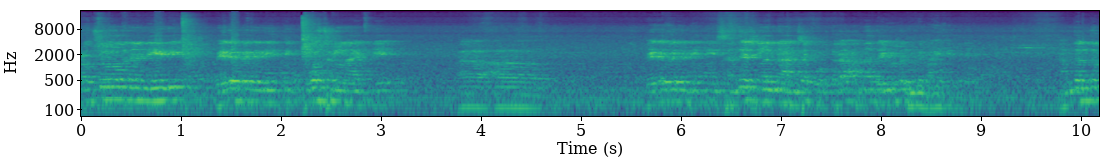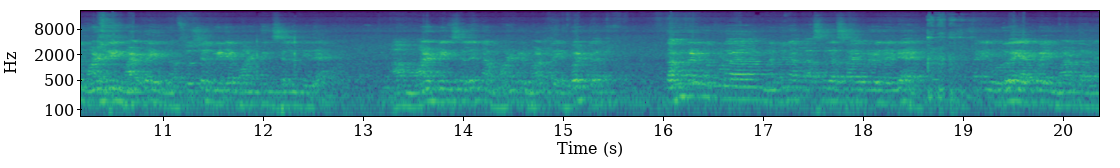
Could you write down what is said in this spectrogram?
ಪ್ರಚೋದನೆ ನೀಡಿ ಬೇರೆ ಬೇರೆ ರೀತಿ ಪೋಸ್ಟ್ಗಳನ್ನ ಹಾಕಿ ಬೇರೆ ಬೇರೆ ರೀತಿ ಸಂದೇಶಗಳನ್ನ ಹಂಚಕ್ಕೆ ಹೋಗ್ತಾರೆ. ಅದನ್ನ ದಯವಿಟ್ಟು ನಮಗೆ ಮಾಹಿತಿ ಕೊಡಿ. ನಮ್ದಂತೂ ಮಾನಿಟರಿಂಗ್ ಮಾಡ್ತಾ ಇದ್ದೀವಿ. ನಾವು ಸೋಷಿಯಲ್ ಮೀಡಿಯಾ ಮಾನಿಟರಿಂಗ್ ಸೆಲ್ ಇದೆ ಆ ಮಾನಿಟರಿಂಗ್ ಸೆಲ್ ನಾವು ಮಾನಿಟರಿಂಗ್ ಮಾಡ್ತಾ ಇದ್ದೀವಿ. ಬಟ್ ತಮ್ಮ ಕಡೆಗೂ ಕೂಡ ಮಂಜುನಾಥ್ ಹಾಸದ ಸಾಹೇಬ್ ಹೇಳಿದಂಗೆ, ಸರಿ ಹುಡುಗ ಯಾಕೋ ಹಿಂಗೆ ಮಾಡ್ತಾನೆ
